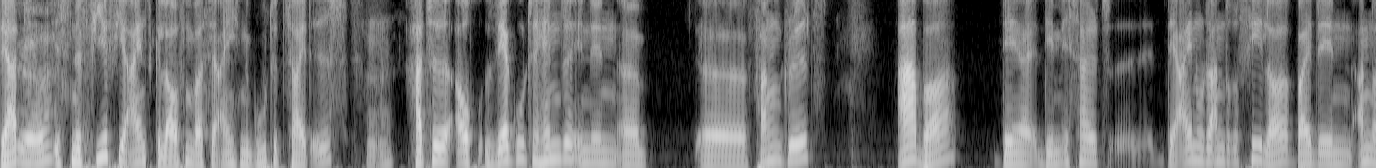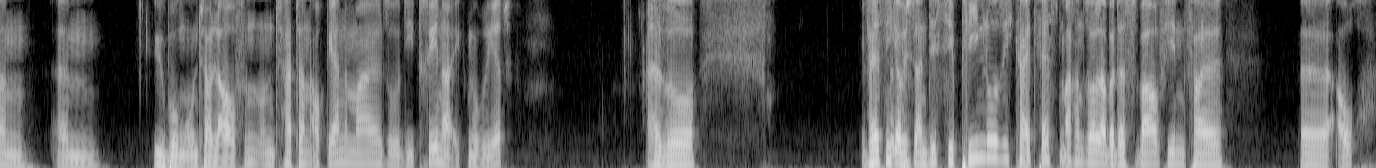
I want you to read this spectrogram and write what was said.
Der hat, Ja. ist eine 4-4-1 gelaufen, was ja eigentlich eine gute Zeit ist. Mhm. Hatte auch sehr gute Hände in den äh, äh, Fangdrills. Aber der, dem ist halt äh, der ein oder andere Fehler bei den anderen ähm, Übungen unterlaufen und hat dann auch gerne mal so die Trainer ignoriert. Also, ich weiß nicht, ob ich es an Disziplinlosigkeit festmachen soll, aber das war auf jeden Fall äh, auch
